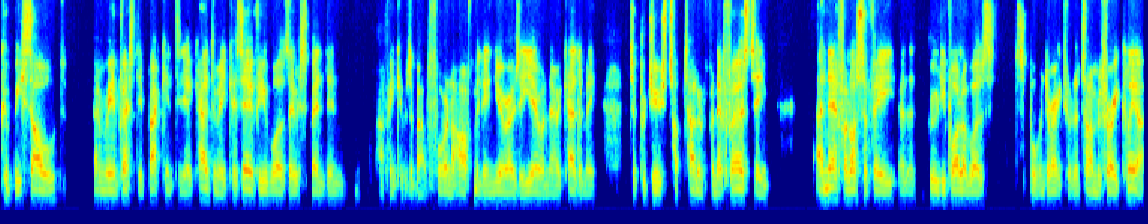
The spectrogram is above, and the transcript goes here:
could be sold and reinvested back into the academy because their view was they were spending, I think it was about four and a half million euros a year on their academy to produce top talent for their first team. And their philosophy, and Rudi Voller was sporting director at the time, was very clear.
